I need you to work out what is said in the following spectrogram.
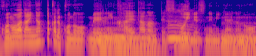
この話題になったからこのメールに変えたなんてすごいですねみたいなのを。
